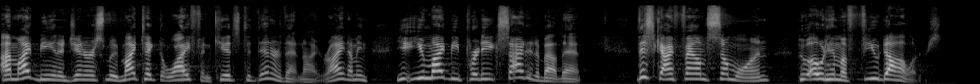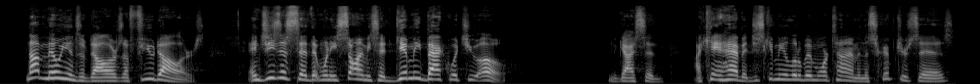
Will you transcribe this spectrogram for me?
I might be in a generous mood, might take the wife and kids to dinner that night, right? I mean, you, you might be pretty excited about that. This guy found someone who owed him a few dollars, not millions of dollars, a few dollars. And Jesus said that when he saw him, he said, Give me back what you owe. And the guy said, I can't have it. Just give me a little bit more time. And the scripture says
